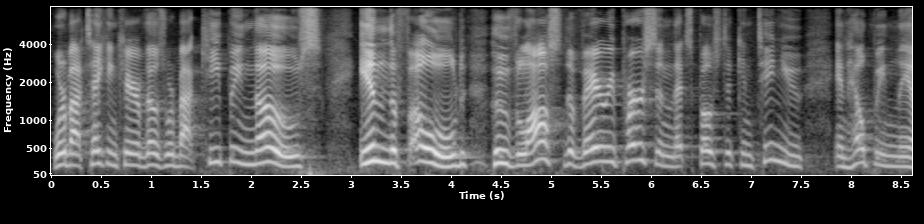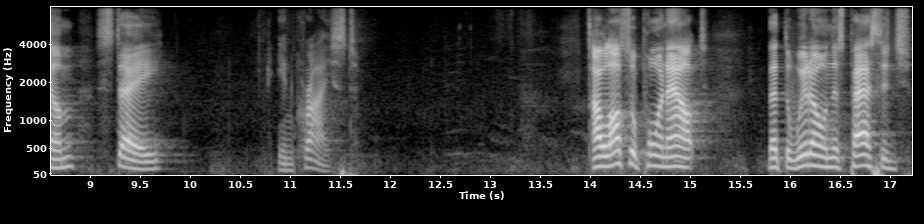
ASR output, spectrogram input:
We're about taking care of those. We're about keeping those in the fold who've lost the very person that's supposed to continue in helping them stay in Christ. I will also point out that the widow in this passage,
